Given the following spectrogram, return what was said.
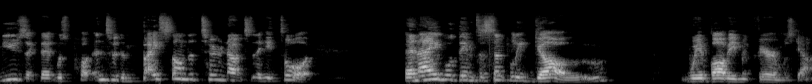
music that was put into them based on the two notes that he taught enabled them to simply go where Bobby McFerrin was going.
